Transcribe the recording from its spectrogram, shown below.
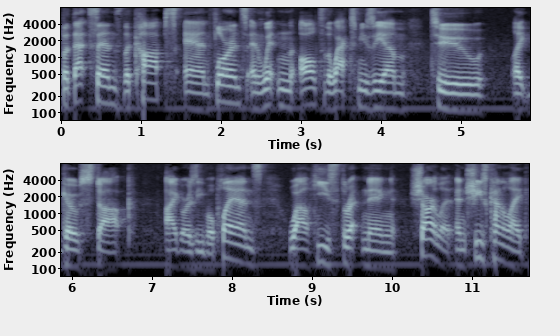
But that sends the cops and Florence and Winton all to the Wax Museum to like go stop Igor's evil plans while he's threatening Charlotte and she's kind of like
